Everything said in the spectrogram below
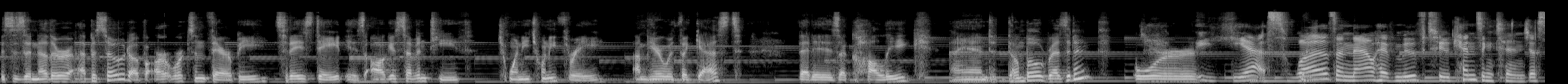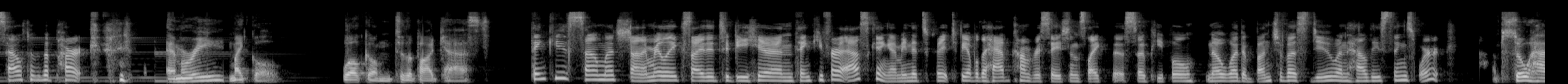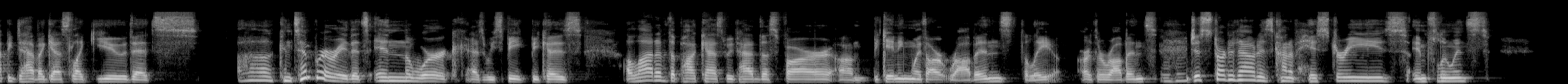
This is another episode of Artworks in Therapy. Today's date is August 17th, 2023. I'm here with a guest that is a colleague and Dumbo resident or yes was and now have moved to kensington just south of the park emery Mikel welcome to the podcast Thank you so much, John. I'm really excited to be here and thank you for asking. I mean, it's great to be able to have conversations like this so people know what a bunch of us do and how these things work. I'm so happy to have a guest like you that's uh, contemporary, that's in the work as we speak, because a lot of the podcasts we've had thus far, um, beginning with Art Robbins, the late Arthur Robbins, mm-hmm. just started out as kind of histories influenced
